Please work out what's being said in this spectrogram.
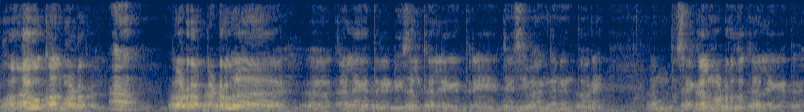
ಹೊಲ್ದಾಗ ಹೋಗಿ ಕಾಲ್ ಮಾಡೋರು. ನೋಡ್ರ ಪೆಟ್ರೋಲ್ ಖಾಲಿ ಆಗೈತ್ರಿ ಡೀಸೆಲ್ ಖಾಲಿ ಆಗೈತ್ರಿ ಜೆ ಸಿ ಬಿ ಹಂಗ ನಿಂತವ್ರಿ. ನಮ್ದು ಸೈಕಲ್ ಮಾಡಿರೋದು ಖಾಲಿ ಆಗೈತ್ರಿ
